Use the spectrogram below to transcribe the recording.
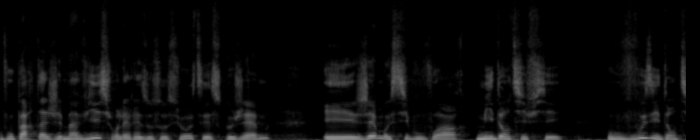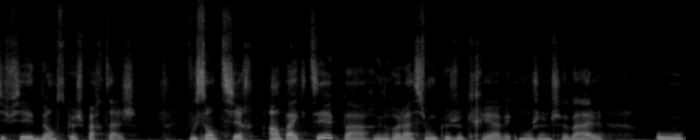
Vous partagez ma vie sur les réseaux sociaux, c'est ce que j'aime. Et j'aime aussi vous voir m'identifier ou vous identifier dans ce que je partage. Vous sentir impacté par une relation que je crée avec mon jeune cheval ou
